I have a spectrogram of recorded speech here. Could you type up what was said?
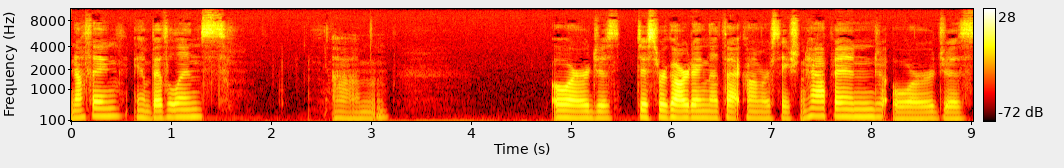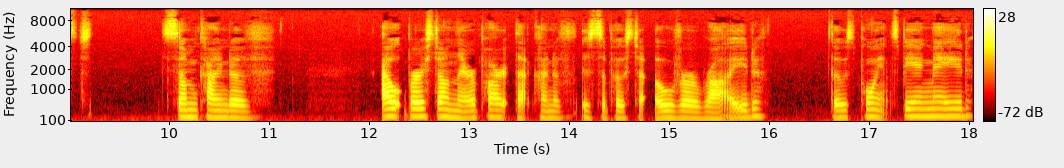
nothing, ambivalence. Um, or just disregarding that that conversation happened, or just some kind of outburst on their part that kind of is supposed to override those points being made.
